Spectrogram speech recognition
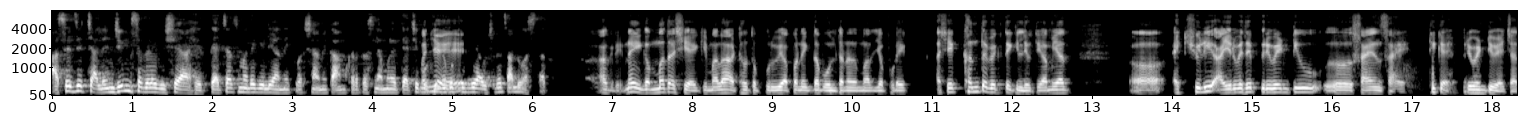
असे जे चॅलेंजिंग सगळे विषय आहेत त्याच्याच मध्ये गेली अनेक वर्ष आम्ही काम करत असल्यामुळे त्याची म्हणजे औषधं चालू असतात. अगदी. नाही गंमत अशी आहे की मला आठवतं पूर्वी आपण एकदा बोलताना माझ्या पुढे अशी एक खंत व्यक्त केली होती. आम्ही आज ऍक्च्युली आयुर्वेद हे प्रिव्हेंटिव्ह सायन्स आहे. ठीक आहे? प्रिव्हेंटिव्ह याच्यात.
